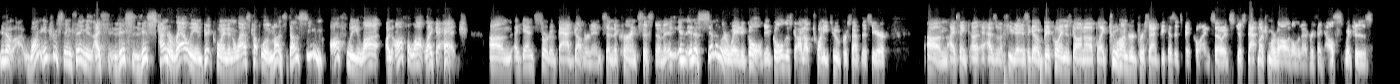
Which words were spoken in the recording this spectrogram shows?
you know, uh, one interesting thing is I this this kind of rally in Bitcoin in the last couple of months does seem awfully lot an awful lot like a hedge um, against sort of bad governance and the current system in, in a similar way to gold. You know, gold has gone up 22% this year. Um, I think uh, as of a few days ago, Bitcoin has gone up like 200% because it's Bitcoin. So it's just that much more volatile than everything else, which is,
